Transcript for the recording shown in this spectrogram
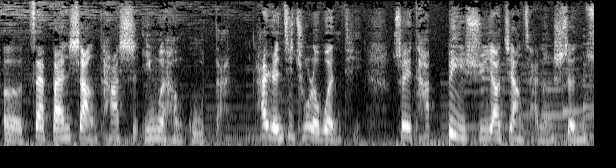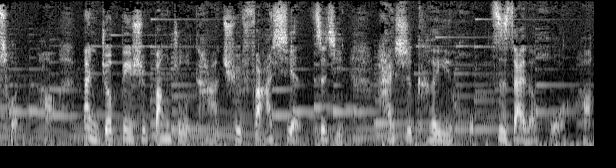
呃在班上他是因为很孤单。他人际出了问题，所以他必须要这样才能生存，哈。那你就必须帮助他去发现自己还是可以活自在的活，哈。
